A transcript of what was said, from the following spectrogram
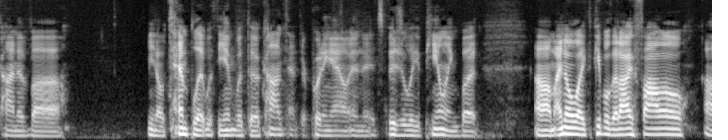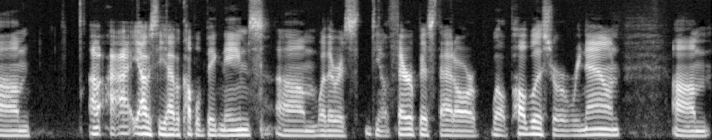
kind of uh, you know template with the with the content they're putting out, and it's visually appealing. But um, I know like the people that I follow, um, I, I obviously have a couple big names, um, whether it's you know therapists that are well published or renowned. Um,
